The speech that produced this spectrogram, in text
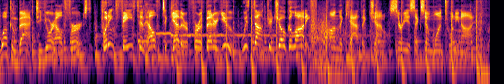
Welcome back to Your Health First, putting faith and health together for a better you with Dr. Joe Galati on the Catholic Channel, Sirius XM 129.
